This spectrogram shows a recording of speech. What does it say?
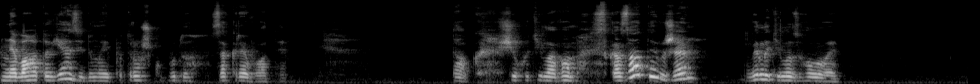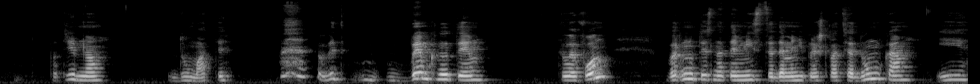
небагато в'язі, думаю, потрошку буду закривати. Так, що хотіла вам сказати, вже вилетіло з голови. Потрібно думати, від... вимкнути телефон, вернутися на те місце, де мені прийшла ця думка, і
